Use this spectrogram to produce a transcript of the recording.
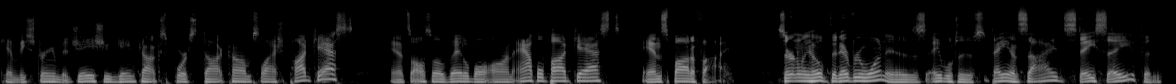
can be streamed at jsugamecocksports.com slash podcasts, and it's also available on Apple Podcasts and Spotify. Certainly hope that everyone is able to stay inside, stay safe, and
